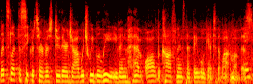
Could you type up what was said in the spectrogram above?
Let's let the Secret Service do their job, which we believe and have all the confidence that they will get to the bottom of this.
